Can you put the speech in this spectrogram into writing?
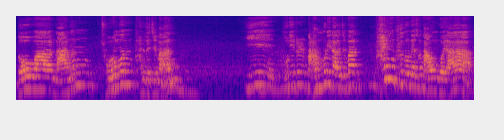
너와 나는 종은 다르지만 이 우리를 만물이라 하지만 한 근원에서 나온 거야.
